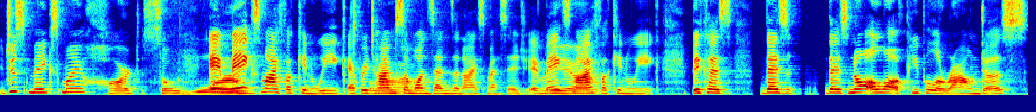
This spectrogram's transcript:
It just makes my heart so warm. It makes my fucking week every time Wow. someone sends a nice message. It makes my fucking week because there's there's not a lot of people around us.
